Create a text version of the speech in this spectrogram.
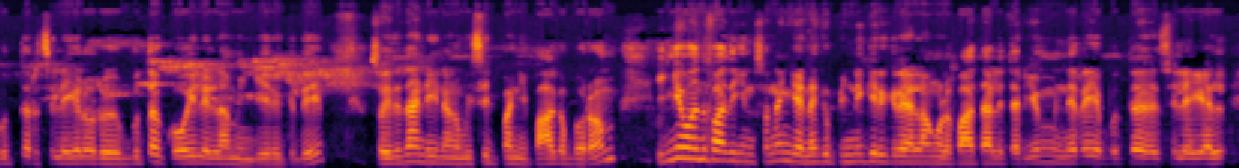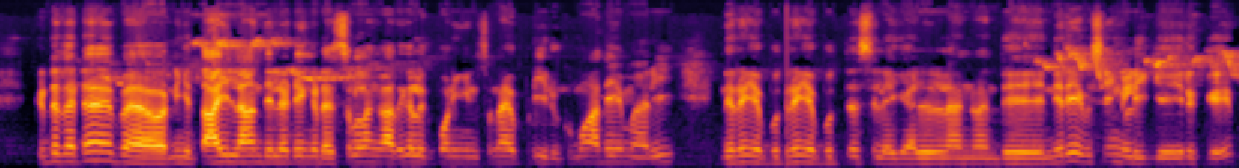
புத்தர் சிலைகள் ஒரு புத்த கோயில் எல்லாம் இங்கே இருக்குது. ஸோ இதுதான் இன்றைக்கி நாங்கள் விசிட் பண்ணி பார்க்க போகிறோம் இங்கே வந்து பார்த்தீங்கன்னு சொன்னால் இங்கே எனக்கு பின்னுக்கு இருக்கிற எல்லாம் உங்களை பார்த்தாலே தெரியும். நிறைய புத்த சிலைகள் கிட்டத்தட்ட இப்போ நீங்கள் தாய்லாந்து இல்லாட்டி எங்கள் ஸ்ரீலங்கா அதுகளுக்கு போனீங்கன்னு சொன்னால் எப்படி இருக்குமோ அதே மாதிரி நிறைய புத்த புத்த சிலைகள் அண்ட் வந்து நிறைய விஷயங்கள் இங்கே இருக்குது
